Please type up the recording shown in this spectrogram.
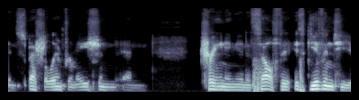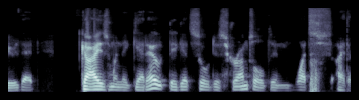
and special information and training in itself is given to you that guys when they get out they get so disgruntled in what's either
